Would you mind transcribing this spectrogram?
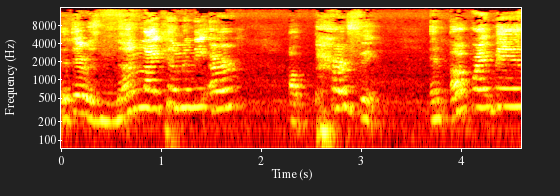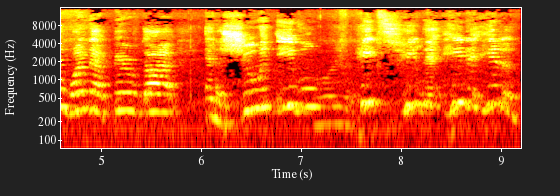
That there is none like him in the earth, a perfect and upright man, one that fear of God and escheweth evil. He he did he did he did,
